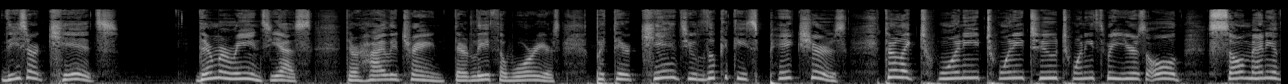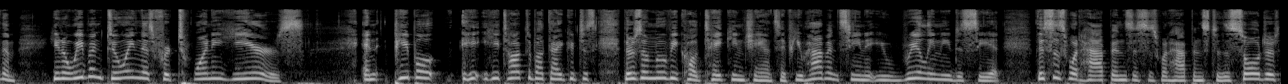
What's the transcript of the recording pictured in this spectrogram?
these are kids. They're Marines, yes. They're highly trained. They're lethal warriors. But they're kids. You look at these pictures. They're like 20, 22, 23 years old. So many of them. You know, we've been doing this for 20 years. And people, he, he talked about that. I could just, there's a movie called Taking Chance. If you haven't seen it, you really need to see it. This is what happens. This is what happens to the soldiers.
